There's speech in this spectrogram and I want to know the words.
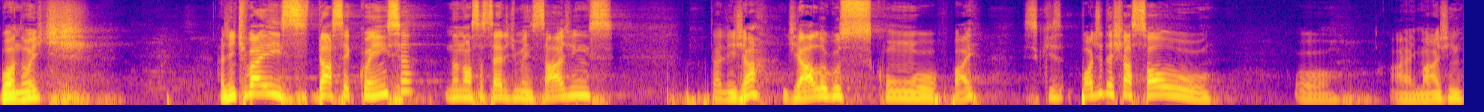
Boa noite. A gente vai dar sequência na nossa série de mensagens. Tá ali já? Diálogos com o Pai. Pode deixar só o, o, a imagem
